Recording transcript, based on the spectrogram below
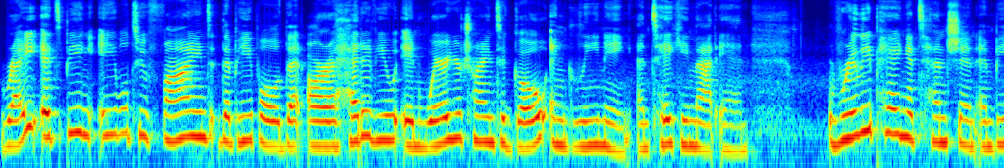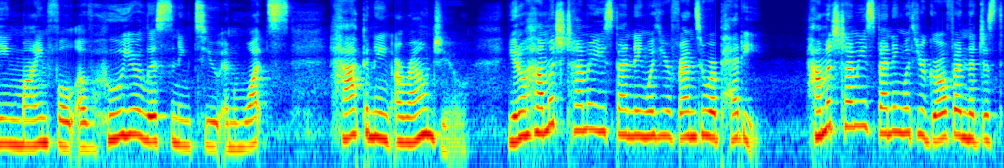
Right? It's being able to find the people that are ahead of you in where you're trying to go and gleaning and taking that in. Really paying attention and being mindful of who you're listening to and what's happening around you. You know how much time are you spending with your friends who are petty how much time are you spending with your girlfriend that just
